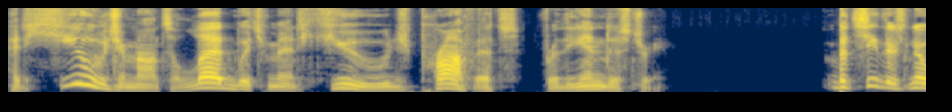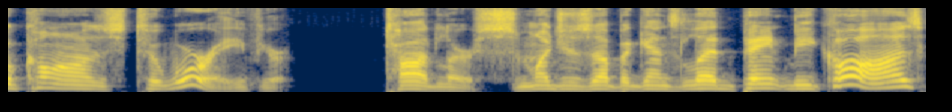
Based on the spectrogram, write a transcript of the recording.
had huge amounts of lead, which meant huge profits for the industry. But see, there's no cause to worry if your toddler smudges up against lead paint, because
